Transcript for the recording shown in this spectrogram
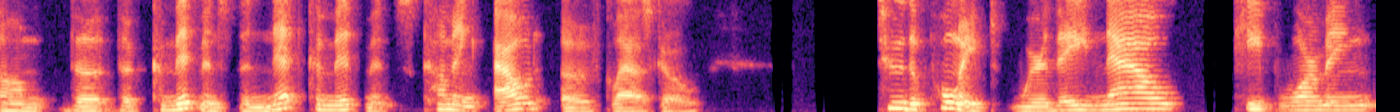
um, the, the commitments, the net commitments coming out of Glasgow to the point where they now keep warming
